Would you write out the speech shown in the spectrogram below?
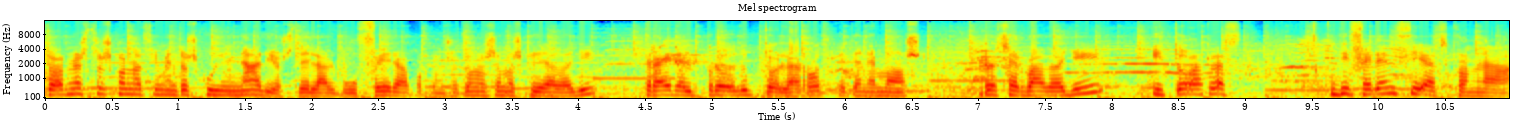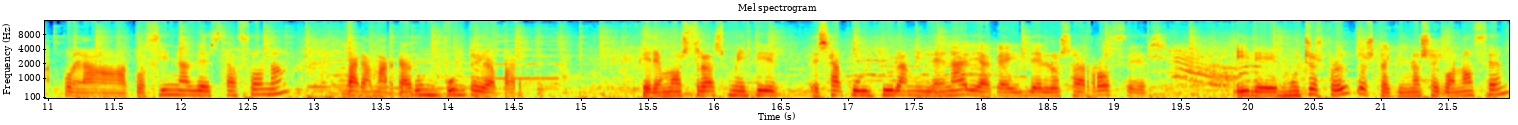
todos nuestros conocimientos culinarios de la albufera, porque nosotros nos hemos criado allí, traer el producto, el arroz que tenemos reservado allí y todas las diferencias con la, con la cocina de esta zona para marcar un punto y aparte. Queremos transmitir esa cultura milenaria que hay de los arroces y de muchos productos que aquí no se conocen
